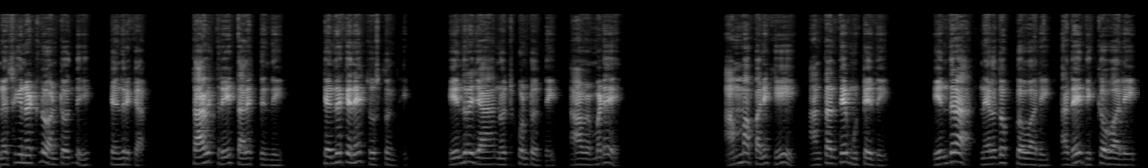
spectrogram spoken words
నసిగినట్లు అంటోంది చంద్రిక. సావిత్రి తలెత్తింది. చంద్రికనే చూస్తుంది. ఇంద్రజ నొచ్చుకుంటుంది. ఆ వెంబడే అమ్మ పనికి అంతంతే ముట్టేది. ఇంద్ర నిలదొక్కుకోవాలి. అదే దిక్కవ్వాలి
